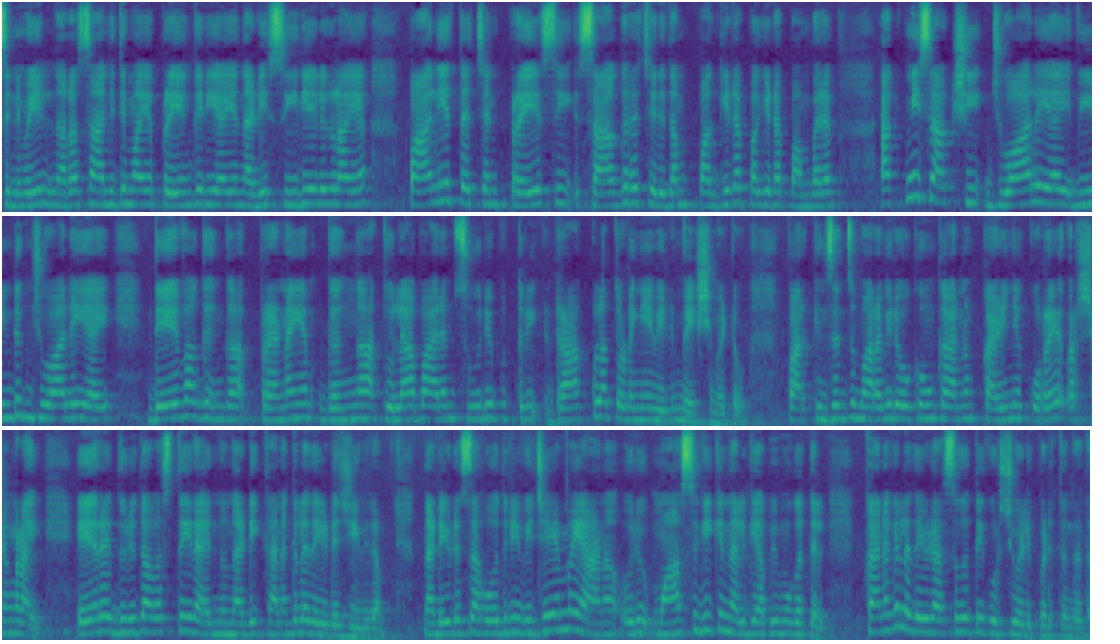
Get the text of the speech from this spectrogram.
സിനിമയിൽ നിറസാന്നിധ്യമായ പ്രിയങ്കരിയായ നടി സീരിയലുകളായ പാലിയത്തച്ചൻ പ്രേയസി സാഗരചരിതം പകിട പകിട പമ്പരം അഗ്നിസാക്ഷി ജ്വാലയായി വീണ്ടും ജ്വാലയായി ദേവഗംഗ പ്രണയം ഗംഗ തുലാഭാരം സൂര്യപുത്രി ഡ്രാക്കുള തുടങ്ങിയവയിലും വേഷമിട്ടു. പാർക്കിൻസൺസ് മറവി രോഗവും കാരണം കഴിഞ്ഞ കുറെ വർഷങ്ങളായി ഏറെ ദുരിതാവസ്ഥയിലായിരുന്നു നടി കനകലതയുടെ ജീവിതം. നടിയുടെ സഹോദരി വിജയമ്മയാണ് ഒരു മാസികയ്ക്ക് നൽകിയ അഭിമുഖത്തിൽ കനകലതയുടെ അസുഖത്തെക്കുറിച്ച് വെളിപ്പെടുത്തുന്നത്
